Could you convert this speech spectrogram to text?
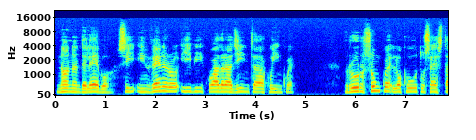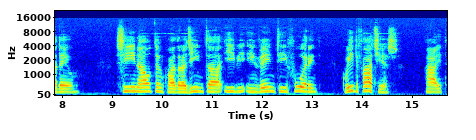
non delebo si in venero ibi quadraginta quinque. Rursumque locutus est ad eum si in autem quadraginta ibi inventi fuerint quid facies? Ait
